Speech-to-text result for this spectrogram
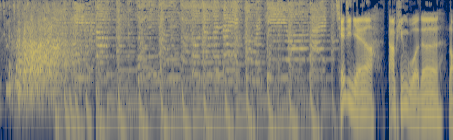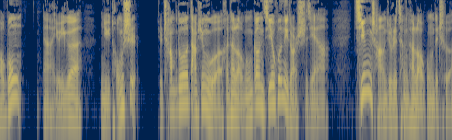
前几年啊，大苹果的老公啊，有一个女同事，就差不多大苹果和她老公刚结婚那段时间啊，经常就是蹭她老公的车。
